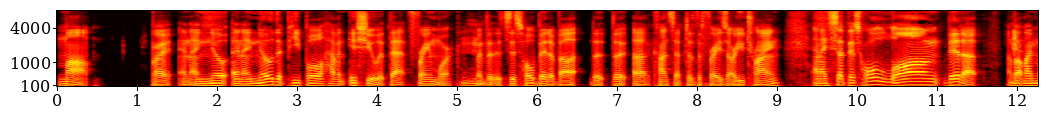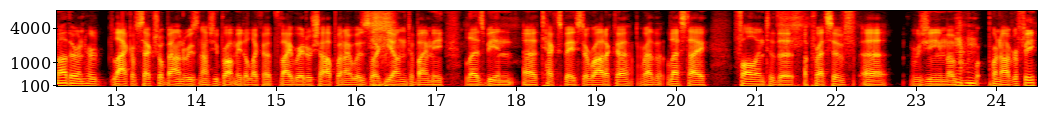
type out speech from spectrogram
"Mom," right? And I know, and I know that people have an issue with that framework. But the- It's this whole bit about the the uh, concept of the phrase "Are you trying?" And I set this whole long bit up about my mother and her lack of sexual boundaries. Now she brought me to like a vibrator shop when I was like young to buy me lesbian uh, text based erotica, rather lest I fall into the oppressive uh, regime of por- pornography.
